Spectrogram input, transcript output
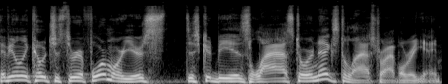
if he only coaches three or four more years, this could be his last or next to last rivalry game.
